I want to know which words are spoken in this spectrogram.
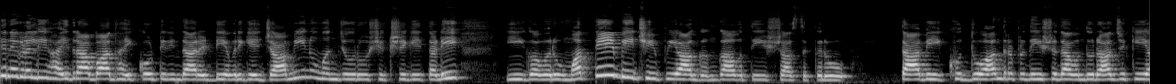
ದಿನಗಳಲ್ಲಿ ಹೈದರಾಬಾದ್ ಹೈಕೋರ್ಟಿನಿಂದ ರೆಡ್ಡಿಯವರಿಗೆ ಜಾಮೀನು ಮಂಜೂರು ಶಿಕ್ಷೆಗೆ ತಡೆ. ಈಗ ಅವರು ಮತ್ತೆ ಬಿಜೆಪಿಯ ಗಂಗಾವತಿ ಶಾಸಕರು. ತಾವೇ ಖುದ್ದು ಆಂಧ್ರಪ್ರದೇಶದ ಒಂದು ರಾಜಕೀಯ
